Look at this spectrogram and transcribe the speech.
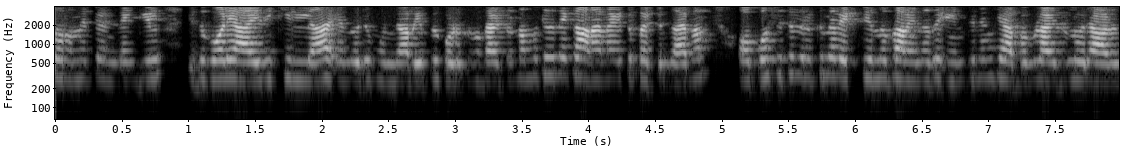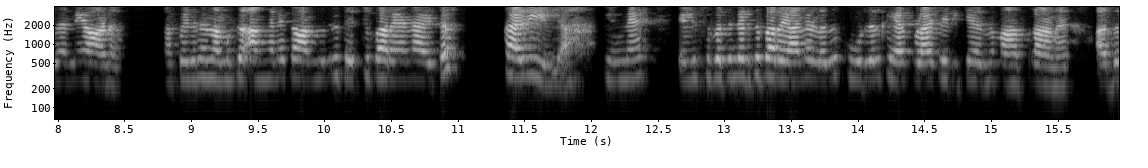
തുറന്നിട്ടുണ്ടെങ്കിൽ ഇതുപോലെ ആയിരിക്കില്ല എന്നൊരു മുന്നറിയിപ്പ് കൊടുക്കുന്നതായിട്ട് നമുക്ക് ഇതിനെ കാണാനായിട്ട് പറ്റും. കാരണം ഓപ്പോസിറ്റ് നിൽക്കുന്ന വ്യക്തി എന്ന് പറയുന്നത് എന്തിനും ക്യാപ്പബിൾ ആയിട്ടുള്ള ഒരാൾ തന്നെയാണ്. അപ്പൊ ഇതിനെ നമുക്ക് അങ്ങനെ കാണുന്നതിൽ തെറ്റ് പറയാനായിട്ട് കഴിയില്ല. പിന്നെ എലിസബത്തിന്റെ അടുത്ത് പറയാനുള്ളത് കൂടുതൽ കെയർഫുൾ ആയിട്ട് ഇരിക്കുക എന്ന് മാത്രമാണ്. അത്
